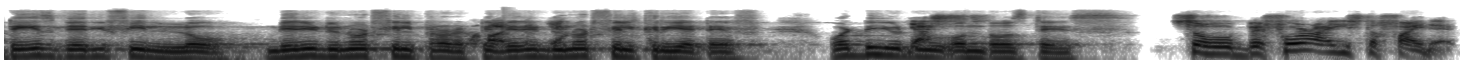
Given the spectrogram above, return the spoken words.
days where you feel low, where you do not feel productive, Oh, where you yeah. do not feel creative? What do you do Yes. on those days? So before I used to fight it.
